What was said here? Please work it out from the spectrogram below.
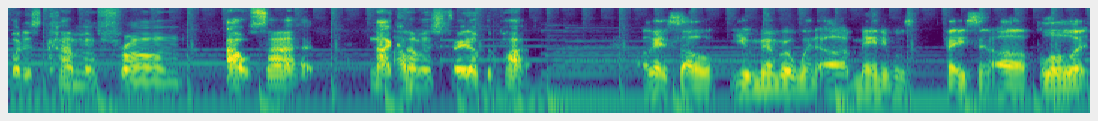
but it's coming from outside, not I'm- coming straight up the pot. Okay, so you remember when uh Manny was facing uh Floyd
